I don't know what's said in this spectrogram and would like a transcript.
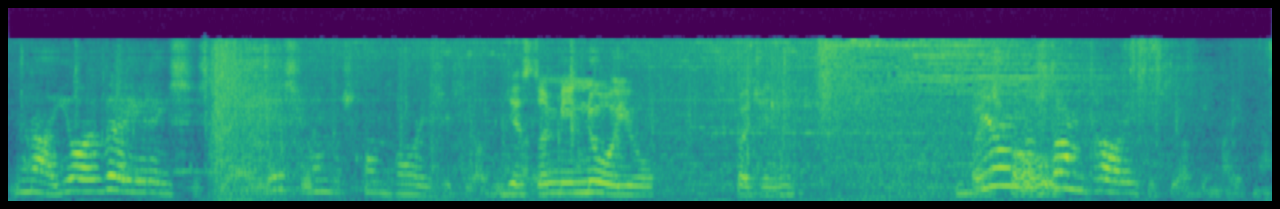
No, you are very racist. Yes, you understand how racist you are. Yes, I mean, no, you fudging. Do you understand how racist you are being right now?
